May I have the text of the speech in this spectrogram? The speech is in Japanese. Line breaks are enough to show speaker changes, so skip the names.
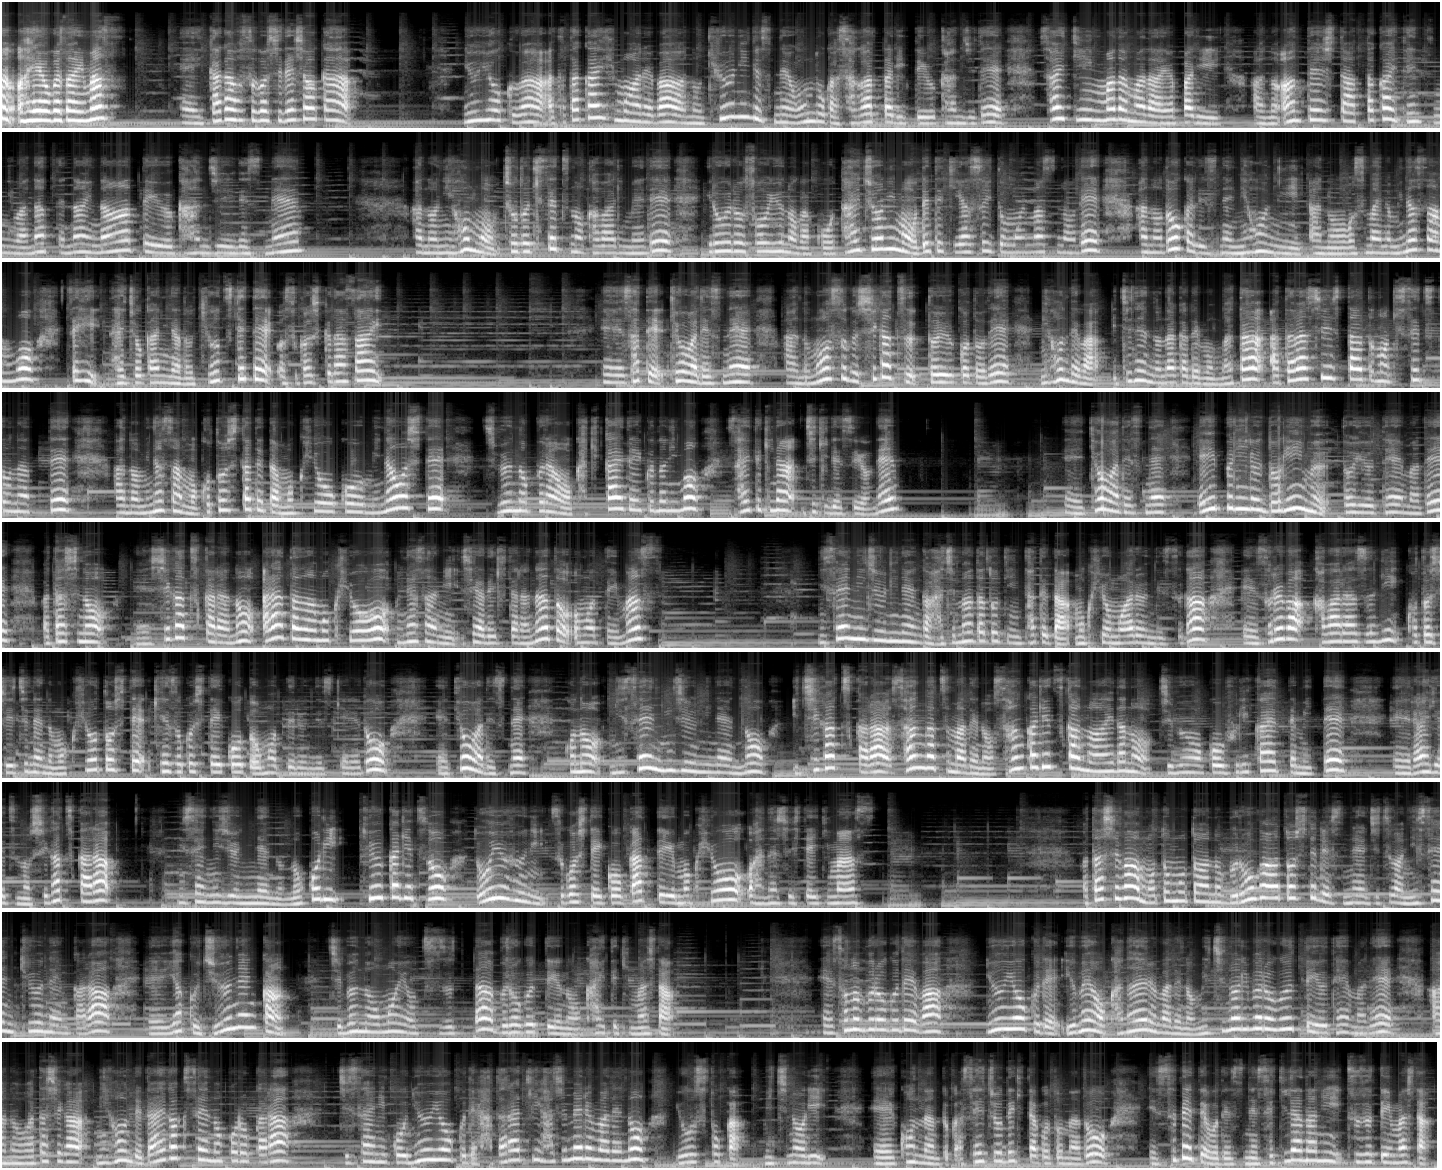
さんおはようございます、えー、いかがお過ごしでしょうか？ニューヨークは暖かい日もあればあの急にですね温度が下がったりっていう感じで最近まだまだやっぱりあの安定した暖かい天気にはなってないなっていう感じですね。あの日本もちょうど季節の変わり目でいろいろそういうのがこう体調にも出てきやすいと思いますのであのどうかですね日本にあのお住まいの皆さんもぜひ体調管理など気をつけてお過ごしください。えー、さて今日はですねあのもうすぐ4月ということで日本では1年の中でもまた新しいスタートの季節となってあの皆さんも今年立てた目標をこう見直して自分のプランを書き換えていくのにも最適な時期ですよね。えー、今日はですね、エイプリルドリームというテーマで私の4月からの新たな目標を皆さんにシェアできたらなと思っています。2022年が始まった時に立てた目標もあるんですが、えー、それは変わらずに今年1年の目標として継続していこうと思ってるんですけれど、えー、今日はですねこの2022年の1月から3月までの3ヶ月間の間の自分をこう振り返ってみて、えー、来月の4月から2022年の残り9ヶ月をどういうふうに過ごしていこうかっていう目標をお話ししていきます。私はもともとあのブロガーとしてですね実は2009年から、えー、約10年間自分の思いを綴ったブログっていうのを書いてきました。えー、そのブログではニューヨークで夢を叶えるまでの道のりブログっていうテーマであの私が日本で大学生の頃から実際にこうニューヨークで働き始めるまでの様子とか道のり、えー、困難とか成長できたことなど、えー、全てをですね赤裸々に綴っていました。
